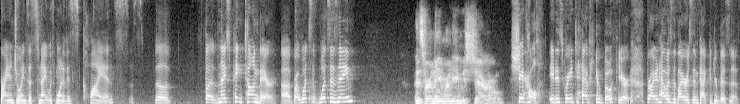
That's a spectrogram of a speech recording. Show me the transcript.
Brian joins us tonight with one of his clients. The nice pink tongue there. Uh, but what's what's his name? It's her name. Her name is Cheryl. Cheryl. It is great to have you both here. Brian, how has the virus impacted your business?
